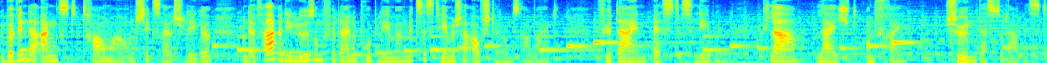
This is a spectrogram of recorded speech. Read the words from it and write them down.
Überwinde Angst, Trauma und Schicksalsschläge und erfahre die Lösung für deine Probleme mit systemischer Aufstellungsarbeit für dein bestes Leben. Klar, leicht und frei. Schön, dass du da bist.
